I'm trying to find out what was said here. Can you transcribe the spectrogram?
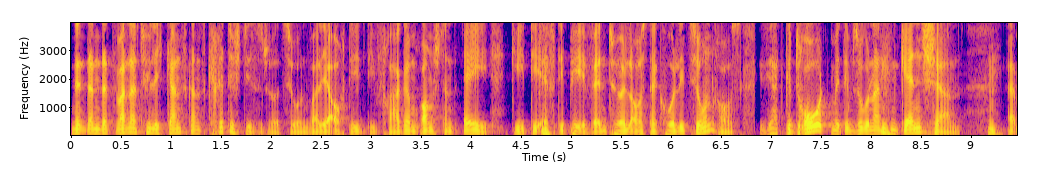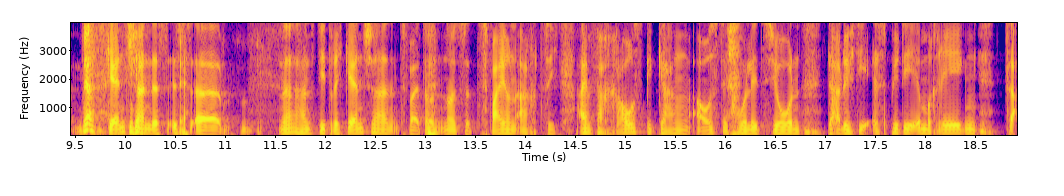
das war natürlich ganz, ganz kritisch, die Situation, weil ja auch die, die Frage im Raum stand, ey, geht die FDP eventuell aus der Koalition raus? Sie hat gedroht mit dem sogenannten Genschern. Ähm, Genschern, das ist äh, ne, Hans-Dietrich Genscher 2000 1982 einfach rausgegangen aus der Koalition, dadurch die SPD im Regen, da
